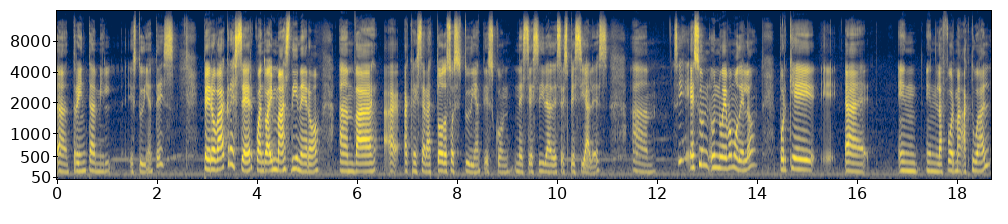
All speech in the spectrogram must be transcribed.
a, a 30 mil estudiantes, pero va a crecer cuando hay más dinero va a, crecer a todos los estudiantes con necesidades especiales. sí, es un, nuevo modelo porque eh, ah, en, la forma actual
